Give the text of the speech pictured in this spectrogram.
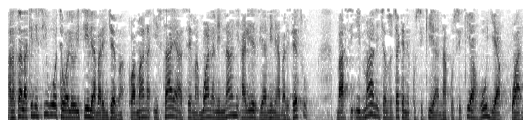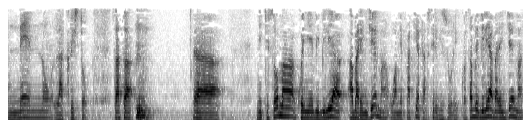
Anasema lakini si wote walioitii ile habari njema kwa maana isaya asema bwana ni nani aliyeziamini habari zetu? Basi imani chanzo chake ni kusikia na kusikia huja kwa neno la kristo. Sasa uh, nikisoma kwenye bibilia habari njema wamepatia tafsiri vizuri kwa sababu bibilia habari njema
